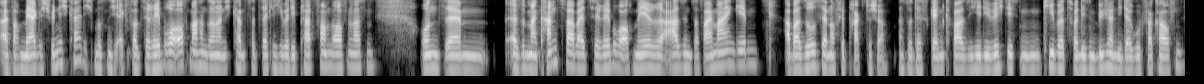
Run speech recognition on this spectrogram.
einfach mehr Geschwindigkeit. Ich muss nicht extra Cerebro aufmachen, sondern ich kann es tatsächlich über die Plattform laufen lassen. Und ähm, also man kann zwar bei Cerebro auch mehrere Asins auf einmal eingeben, aber so ist es ja noch viel praktischer. Also der scannt quasi hier die wichtigsten Keywords von diesen Büchern, die da gut verkaufen.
